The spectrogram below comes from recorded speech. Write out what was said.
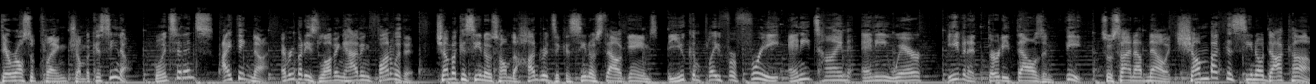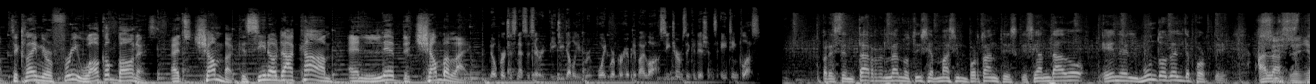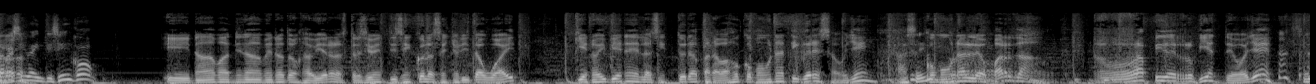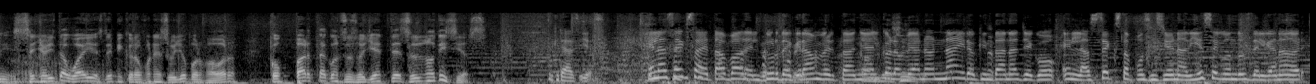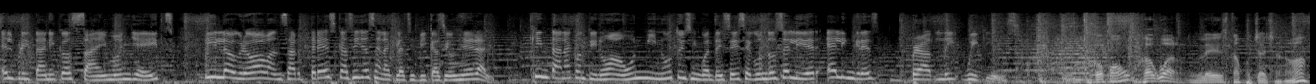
They were also playing Chumba Casino. Coincidence? I think not. Everybody's loving having fun with it. Chumba Casino is home to hundreds of casino style games that you can play for free anytime, anywhere, even at 30,000 feet. So sign up now at chumbacasino.com to claim your free welcome bonus. That's chumbacasino.com and live the Chumba life. No purchase necessary. BGW. Void were prohibited by law. See terms and conditions. 18 plus. presentar las noticias más importantes que se han dado en el mundo del deporte. A Sí, las señor. 3 y 25, Y nada más ni nada menos, don Javier, a las 3 y 25, la señorita White, quien hoy viene de la cintura para abajo como una tigresa, oye. ¿Ah, sí? Como una leoparda. Rápida y rugiente, oye. Sí. Señorita White, este micrófono es suyo, por favor. Comparta con sus oyentes sus noticias. Gracias. En la sexta etapa del Tour de Gran Bretaña, el colombiano Nairo Quintana llegó en la sexta posición a 10 segundos del ganador, el británico Simon Yates, y logró avanzar tres casillas en la clasificación general. Quintana continúa a un minuto y 56 segundos del líder, el inglés Bradley Wiggins. Como un jaguar, lee esta muchacha, ¿no?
